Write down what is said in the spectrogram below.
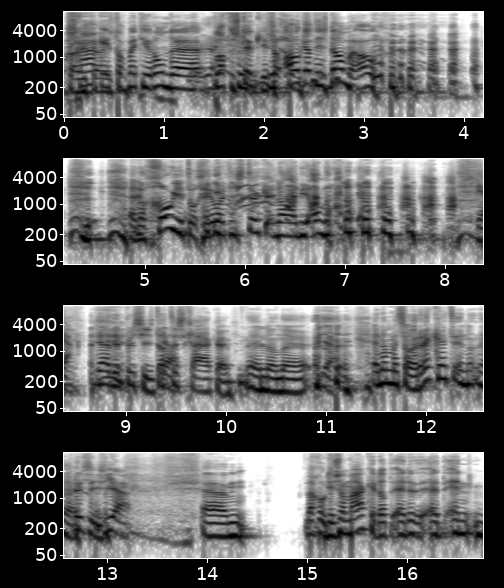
Schaken is toch met die ronde platte stukjes. Zo, oh, dat is dammen. Oh. En dan gooi je toch heel hard die stukken naar die andere. Ja, Ja, precies. Dat is schaken. En dan, eh, Ja. en dan met zo'n racket. En dan, ja. precies. Ja. Ehm, Maar goed, dus we maken dat. En, het- en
